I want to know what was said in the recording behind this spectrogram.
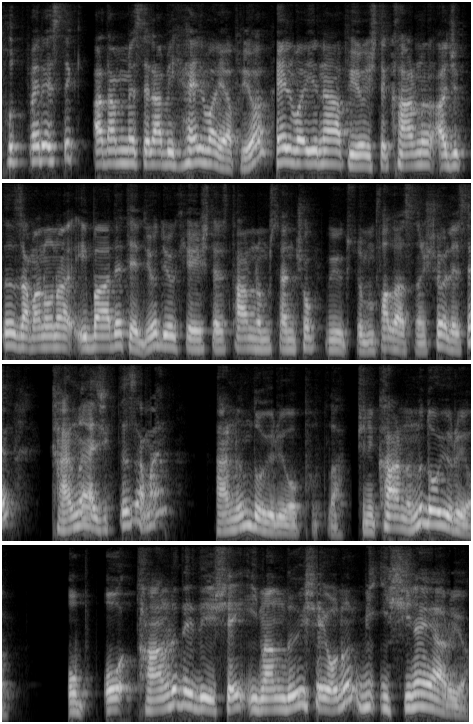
putperestlik adam mesela bir helva yapıyor. Helvayı ne yapıyor? İşte karnı acıktığı zaman ona ibadet ediyor. Diyor ki işte Tanrım sen çok büyüksün falasın şöylesin. Karnı acıktığı zaman karnını doyuruyor o putla. Şimdi karnını doyuruyor. O, o Tanrı dediği şey, inandığı şey onun bir işine yarıyor.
